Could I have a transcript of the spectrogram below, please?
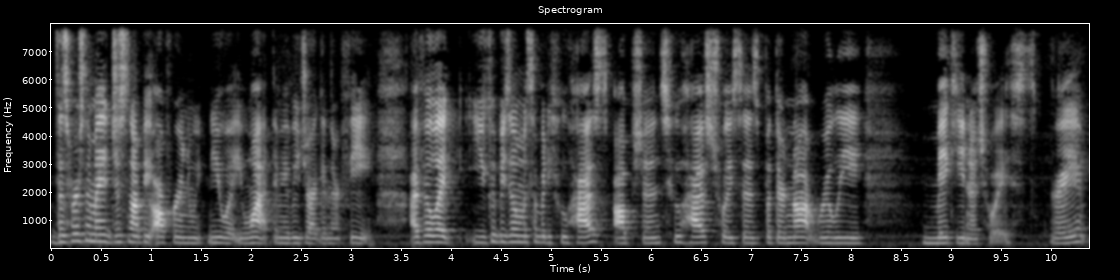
this person may just not be offering you what you want. They may be dragging their feet. I feel like you could be dealing with somebody who has options, who has choices, but they're not really making a choice, right?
